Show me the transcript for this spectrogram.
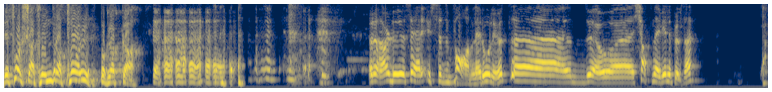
Det er fortsatt 112 på klokka. Rødal, du ser usedvanlig rolig ut. Eh, Du er jo eh, kjapt ned i hvilepuls her. Ja,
